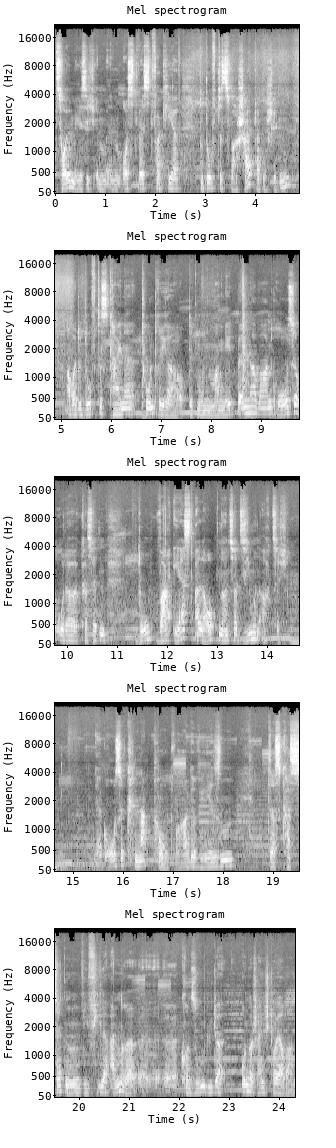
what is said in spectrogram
zollmäßig im, im Ost-West-Verkehr. Du durftest zwar Schallplatten schicken, aber du durftest keine Tonträger, ob das nun Magnetbänder waren, große oder Kassetten. So war erst erlaubt 1987. Der große Knackpunkt war gewesen, dass Kassetten wie viele andere äh, äh Konsumgüter unwahrscheinlich teuer waren.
